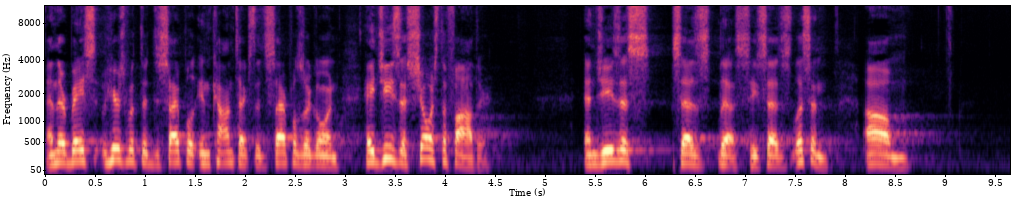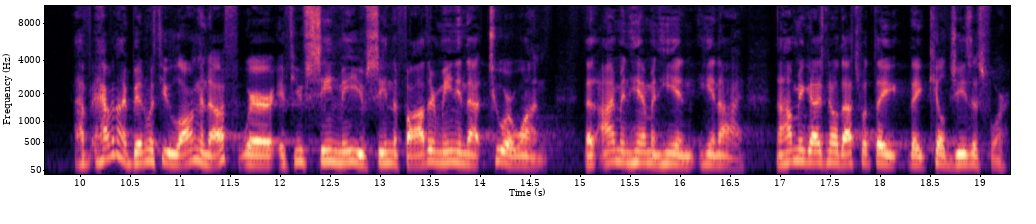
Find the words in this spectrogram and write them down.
and they're based. Here's what the disciple in context. The disciples are going, "Hey Jesus, show us the Father." And Jesus says this He says, Listen, um, have, haven't I been with you long enough where if you've seen me, you've seen the Father, meaning that two are one, that I'm in him and he and, he and I. Now, how many of you guys know that's what they, they killed Jesus for?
